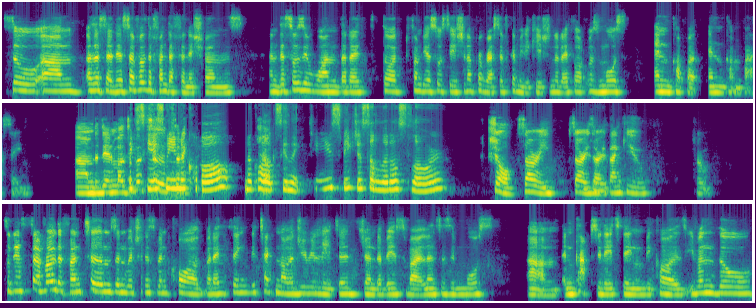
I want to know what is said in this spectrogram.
So um, as I said, there's several different definitions. And this was the one that I thought from the Association of Progressive Communication that I thought was most encompassing. Um, there are multiple Excuse me, Nicole. Nicole, sure. excuse me. Can you speak just a little slower? Sure, sorry, sorry, sorry, mm-hmm. thank you. Sure. So there's several different terms in which it's been called, but I think the technology related gender-based violence is the most um, encapsulating because even though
